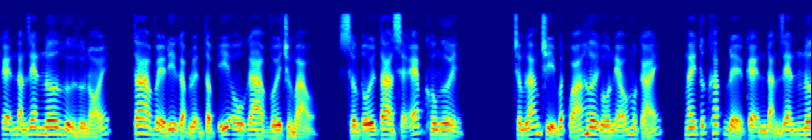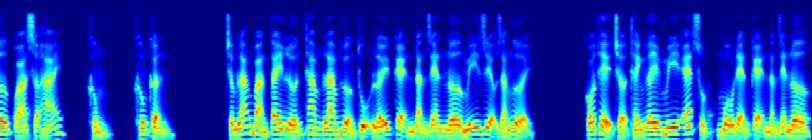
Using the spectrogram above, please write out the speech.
Kẹn đàn gen nơ hừ hừ nói, ta về đi gặp luyện tập yoga với trường bảo, sớm tối ta sẽ ép khô ngươi. Trầm lãng chỉ bất quá hơi bốn éo một cái, ngay tức khắc để kẹn đàn gen nơ quá sợ hãi, không, không cần. Trầm lãng bàn tay lớn tham lam hưởng thụ lấy kẹn đàn gen nơ mỹ diệu dáng người. Có thể trở thành Amy S sụp mô đèn kẹn đàn Jenner,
